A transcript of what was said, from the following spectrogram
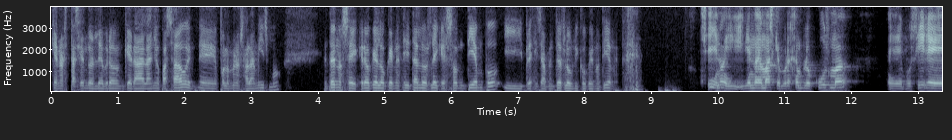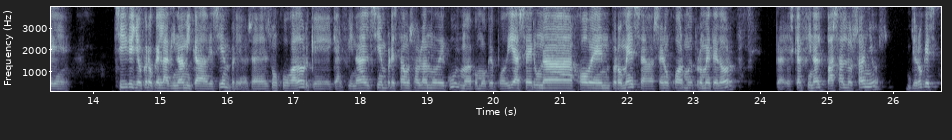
que no está siendo el Lebron que era el año pasado, eh, por lo menos ahora mismo. Entonces, no sé, creo que lo que necesitan los Lakers son tiempo y precisamente es lo único que no tienen. Sí, ¿no? y viendo además que, por ejemplo, Kuzma eh, pues sigue, sigue yo creo que en la dinámica de siempre. O sea, es un jugador que, al final siempre estamos hablando de Kuzma como que podía ser una joven promesa, ser un jugador muy prometedor, pero es que al final pasan los años. Yo creo que es,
